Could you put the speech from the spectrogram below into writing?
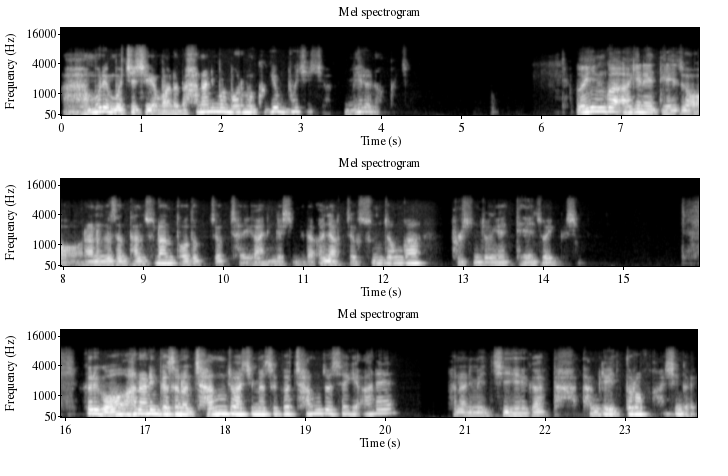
아무리 뭐 지식이 많아도 하나님을 모르면 그게 무지죠. 미련한 거죠. 의인과 악인의 대조라는 것은 단순한 도덕적 차이가 아닌 것입니다. 언약적 순종과 불순종의 대조인 것입니다. 그리고 하나님께서는 창조하시면서 그 창조 세계 안에 하나님의 지혜가 다 담겨 있도록 하신 거예요.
